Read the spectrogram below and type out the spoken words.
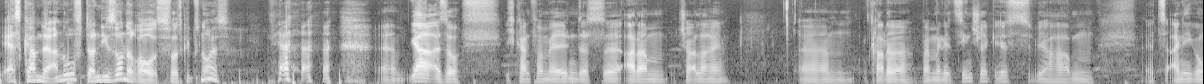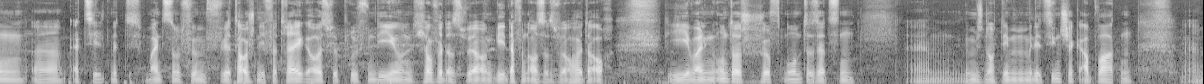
Erst kam der Anruf, dann die Sonne raus. Was gibt's Neues? ähm, ja, also ich kann vermelden, dass äh, Adam Chalai ähm, gerade beim Medizincheck ist. Wir haben jetzt Einigung äh, erzielt mit Mainz 05. Wir tauschen die Verträge aus, wir prüfen die und ich hoffe, dass wir und gehe davon aus, dass wir heute auch die jeweiligen Unterschriften untersetzen. Ähm, wir müssen noch den Medizincheck abwarten, ähm,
